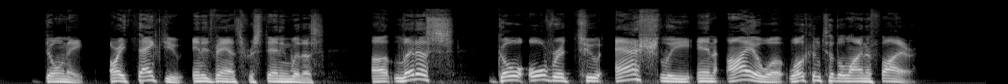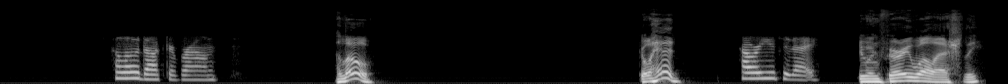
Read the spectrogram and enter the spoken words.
donate. All right, thank you in advance for standing with us. Uh, let us go over to Ashley in Iowa. Welcome to the line of fire. Hello, Dr. Brown. Hello. Go ahead. How are you today? Doing very well, Ashley.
